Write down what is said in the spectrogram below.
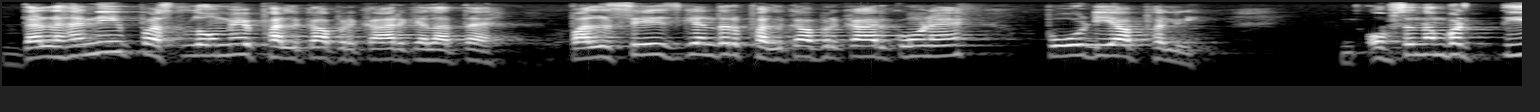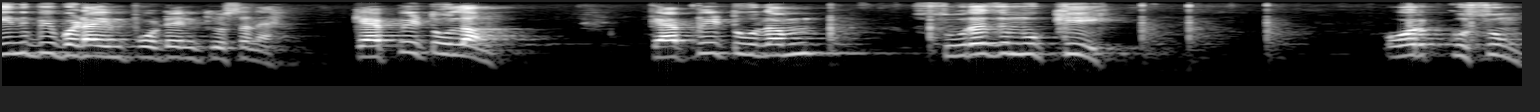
दलहनी फ़सलों में फल का प्रकार कहलाता है। पल्सेज के अंदर फल का प्रकार कौन है? पोड या फली। ऑप्शन नंबर तीन भी बड़ा इंपॉर्टेंट क्वेश्चन है। कैपिटुलम कैपिटुलम सूरजमुखी और कुसुम,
